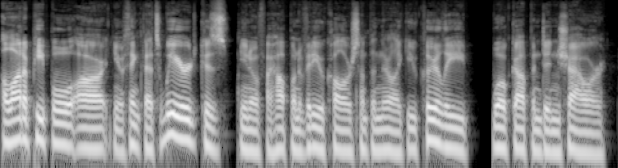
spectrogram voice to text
a lot of people are, you know, think that's weird because, you know, if I hop on a video call or something, they're like, you clearly woke up and didn't shower.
